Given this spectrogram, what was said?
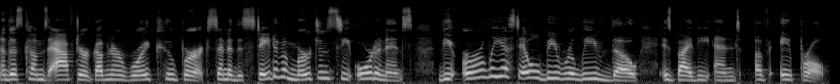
Now, this comes after Governor Roy Cooper extended the state of emergency ordinance. The earliest it will be relieved, though, is by the end of April.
